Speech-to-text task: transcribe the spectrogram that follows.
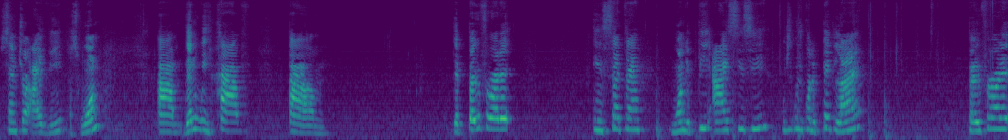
central IV. That's one. Um, then we have um, the peripheral inserter one, the PICC, which is what you call the PICC line. Peripheral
